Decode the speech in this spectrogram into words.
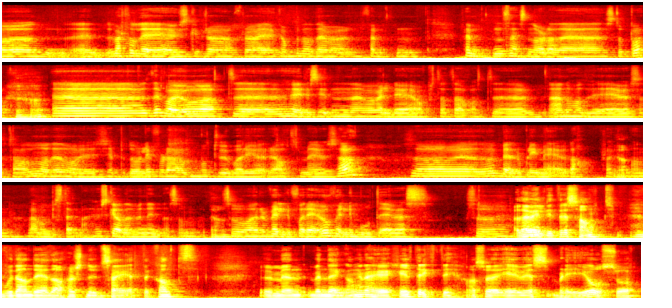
I hvert fall det jeg husker fra, fra kampen, det var 15 15-16 år da det sto på. Uh -huh. uh, det var jo at uh, høyresiden var veldig opptatt av at Nei, nå hadde vi EØS-avtalen, og den var jo kjempedårlig, for da måtte vi bare gjøre alt som EU sa. Så det var bedre å bli med EU, da. For da kan ja. man være med å bestemme. Jeg husker jeg hadde en venninne som, ja. som, var veldig for EU og veldig mot EØS. Så, ja, det er veldig interessant hvordan det da har snudd seg i etterkant. Men, men den gangen er det helt riktig. Altså EØS ble jo også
